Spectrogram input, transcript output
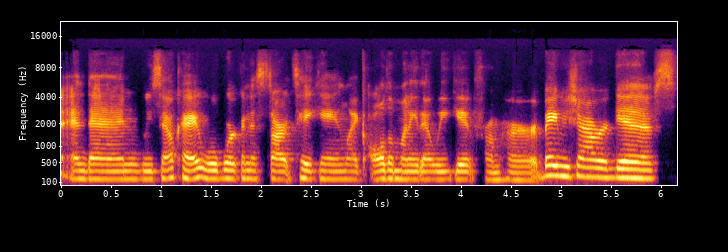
and then we say okay well we're going to start taking like all the money that we get from her baby shower gifts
